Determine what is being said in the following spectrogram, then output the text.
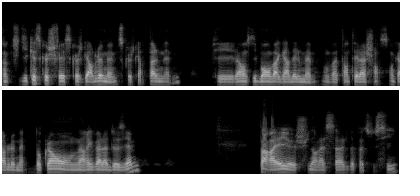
Donc, tu dis, qu'est-ce que je fais? Est-ce que je garde le même? Est-ce que je garde pas le même? Puis là, on se dit, bon, on va garder le même. On va tenter la chance. On garde le même. Donc là, on arrive à la deuxième. Pareil, euh, je suis dans la salle, il n'y a pas de souci.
